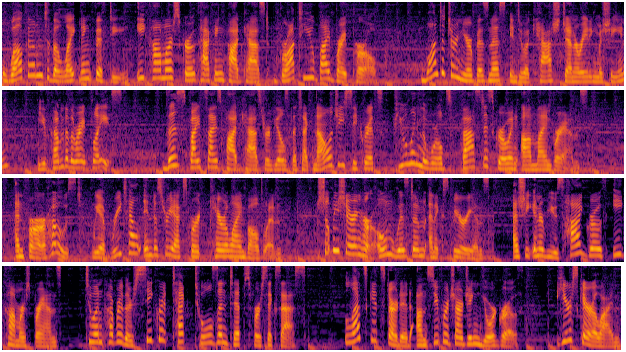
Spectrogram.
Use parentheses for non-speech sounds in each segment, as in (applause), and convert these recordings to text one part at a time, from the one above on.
Welcome to the Lightning 50 e commerce growth hacking podcast brought to you by Brightpearl. Want to turn your business into a cash generating machine? You've come to the right place. This bite sized podcast reveals the technology secrets fueling the world's fastest growing online brands. And for our host, we have retail industry expert Caroline Baldwin. She'll be sharing her own wisdom and experience as she interviews high growth e commerce brands to uncover their secret tech tools and tips for success. Let's get started on supercharging your growth. Here's Caroline.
